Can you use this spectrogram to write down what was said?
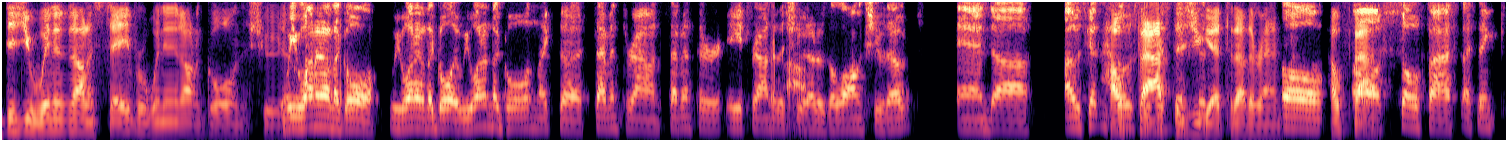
did you win it on a save or win it on a goal in the shootout? we won it on a goal. We won it on a goal. We won it on a goal in like the seventh round seventh or eighth round of the wow. shootout. It was a long shootout. And uh i was getting how so fast did you get to the other end? Oh how fast? oh, so fast. I think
